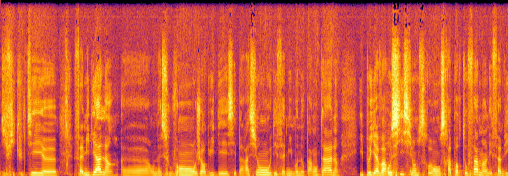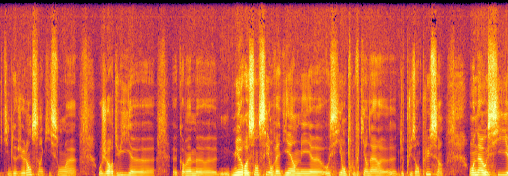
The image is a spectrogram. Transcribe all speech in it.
difficultés familiales. Hein. on a souvent aujourd'hui des séparations ou des familles monoparentales il peut y avoir aussi, si on se, rapporte aux femmes, hein, les femmes victimes de violences, hein, qui sont euh, aujourd'hui euh, euh, quand même mieux recensées, on va dire, mais aussi on trouve qu'il y en a de plus en plus. On a aussi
